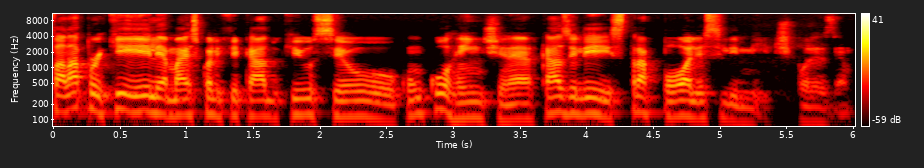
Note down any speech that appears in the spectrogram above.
falar por que ele é mais qualificado que o seu concorrente, né? Caso ele extrapole esse limite, por exemplo.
